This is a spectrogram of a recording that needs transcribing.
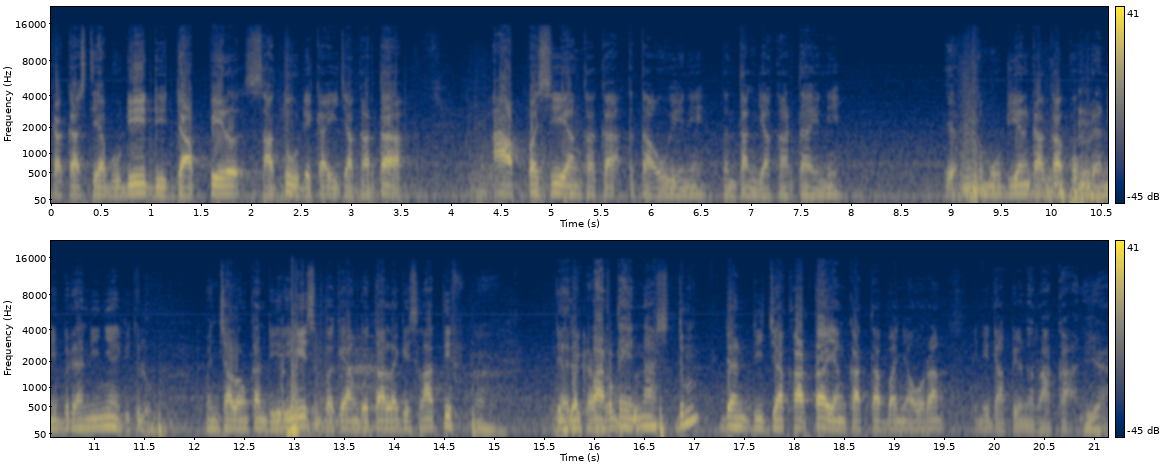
Kakak Setia Budi di Dapil 1 DKI Jakarta. Apa sih yang Kakak ketahui ini tentang Jakarta ini? Ya. Kemudian Kakak kok berani-beraninya gitu loh mencalonkan diri sebagai anggota legislatif di dari Jakarta Partai. Nasdem dan di Jakarta yang kata banyak orang ini dapil neraka. nih. Iya.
